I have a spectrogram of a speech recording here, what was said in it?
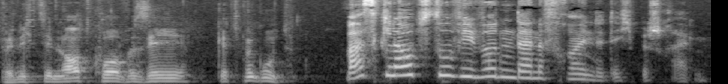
wenn ich die Nordkurve sehe, geht es mir gut. Was glaubst du, wie würden deine Freunde dich beschreiben?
